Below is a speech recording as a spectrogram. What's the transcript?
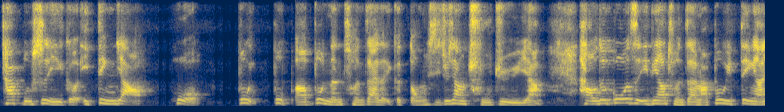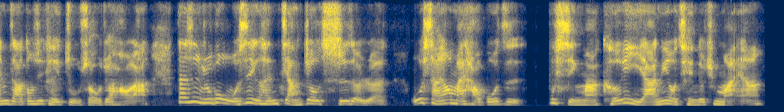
它不是一个一定要或不不呃不能存在的一个东西，就像厨具一样。好的锅子一定要存在吗？不一定啊，你只要东西可以煮熟就好啦。但是如果我是一个很讲究吃的人，我想要买好锅子，不行吗？可以呀，你有钱就去买啊。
